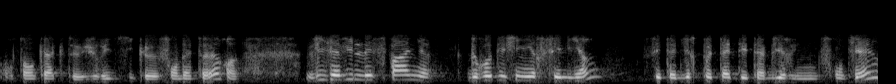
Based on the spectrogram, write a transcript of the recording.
en tant qu'acte juridique fondateur, vis-à-vis -vis de l'Espagne, de redéfinir ses liens, c'est-à-dire peut-être d'établir une frontière,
